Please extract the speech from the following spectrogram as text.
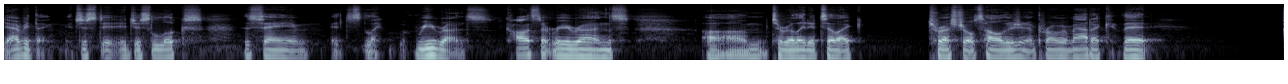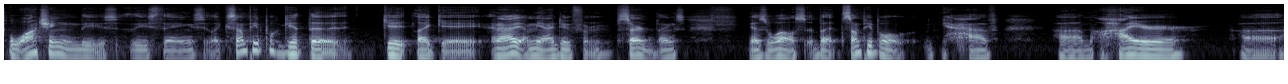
everything. It just it, it just looks the same. It's like reruns, constant reruns. Um, to relate it to like terrestrial television and programmatic that watching these these things like some people get the get like a and I I mean I do from certain things as well so, but some people have um, a higher uh,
